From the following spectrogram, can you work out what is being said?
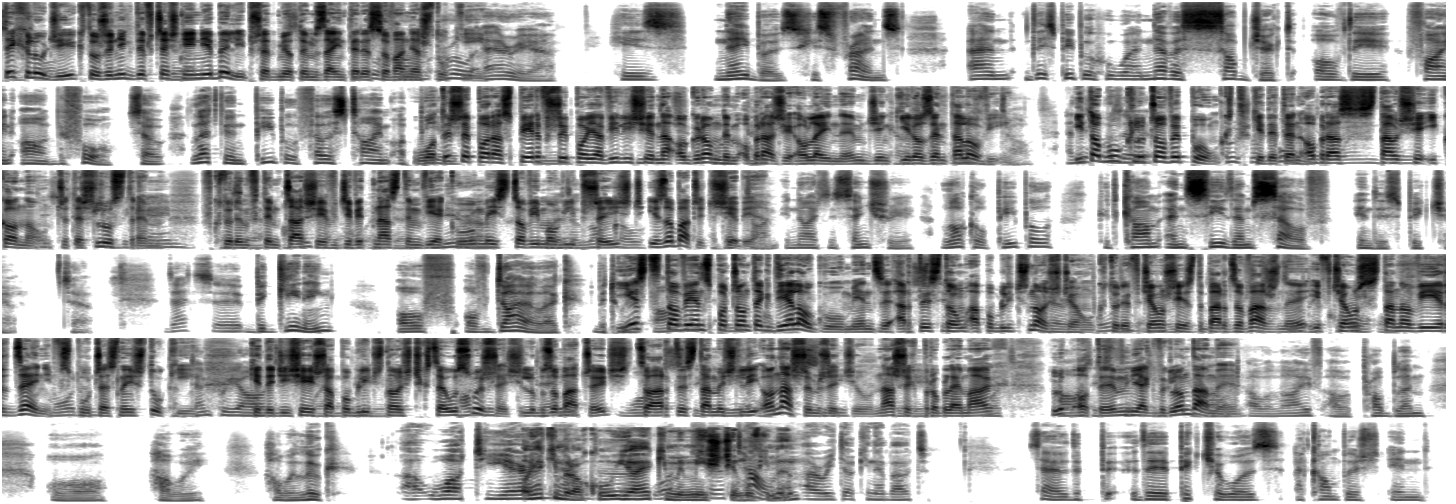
tych ludzi, którzy nigdy wcześniej nie byli przedmiotem zainteresowania sztuki. And these people who were never subject of the fine art before. So Latvian people first time Łotysze po raz pierwszy pojawili się na ogromnym obrazie olejnym dzięki Rosentalowi. I to był kluczowy punkt, kiedy ten obraz stał się ikoną, czy też lustrem, w którym w tym czasie w XIX wieku miejscowi mogli przyjść i zobaczyć siebie. In 19th century, local people could come and see themselves in this picture. So that's a beginning of, of dialogue between Jest to więc początek dialogu między artystą a publicznością, który wciąż jest bardzo ważny i wciąż stanowi rdzeń współczesnej sztuki, kiedy dzisiejsza publiczność chce usłyszeć lub zobaczyć, co artysta myśli o naszym życiu, naszych problemach lub o tym, jak wyglądamy. Uh, O jakim roku i o uh, jakim uh, mieście mówimy? So the, the picture was accomplished in 1894.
